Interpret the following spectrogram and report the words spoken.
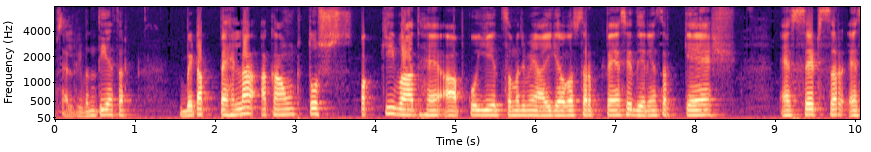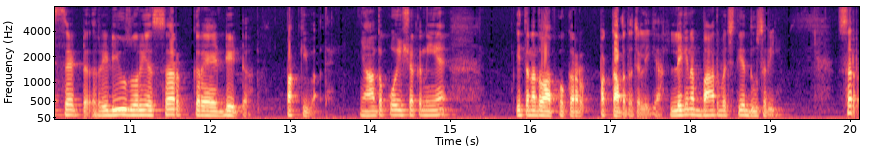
सैलरी बनती है सर बेटा, पहला अकाउंट तो पक्की बात है, आपको ये समझ में आ गया होगा, सर पैसे दे रहे हैं, sir cash, asset, sir asset reduce हो रही है, सर क्रेडिट, पक्की बात है। यहाँ तो कोई शक नहीं है, इतना तो आपको कर, पक्का पता चली गया। लेकिन अब बात बचती है दूसरी। सर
